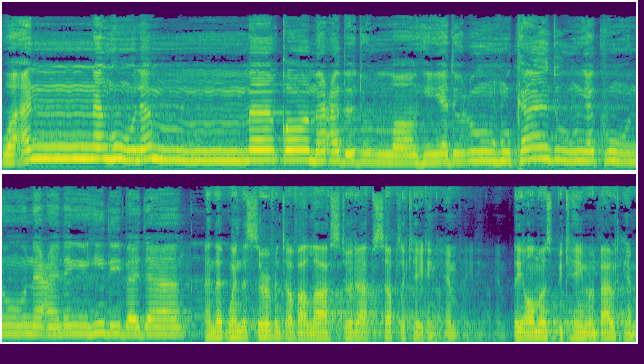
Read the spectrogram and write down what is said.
وأنه لما قام عبد الله يدعوه كادوا يكونون عليه لبدا And that when the servant of Allah stood up supplicating him, they almost became about him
